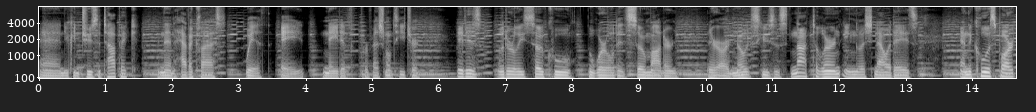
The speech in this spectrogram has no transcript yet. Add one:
and you can choose a topic and then have a class with a native professional teacher. It is literally so cool. The world is so modern. There are no excuses not to learn English nowadays. And the coolest part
